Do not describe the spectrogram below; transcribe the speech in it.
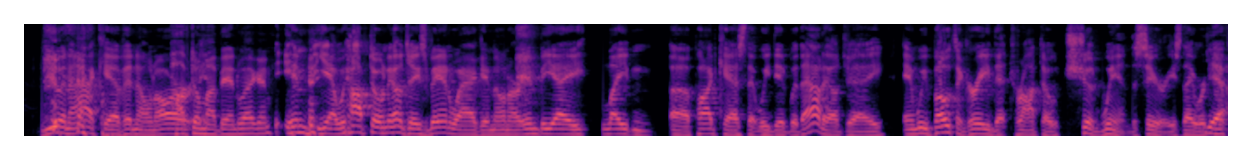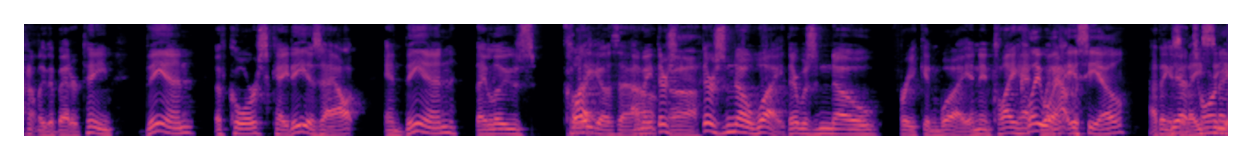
you and I, Kevin, on our Hopped on my bandwagon. M- yeah, we hopped on LJ's bandwagon on our NBA laden uh, podcast that we did without LJ, and we both agreed that Toronto should win the series. They were Yeah. definitely the better team. Then, of course, KD is out, and then they lose Klay. Klay goes out. I mean, there's Ugh. there's no way. There was no freaking way. And then Klay had Play went what out- ACL? I think it's yeah, an ACL.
